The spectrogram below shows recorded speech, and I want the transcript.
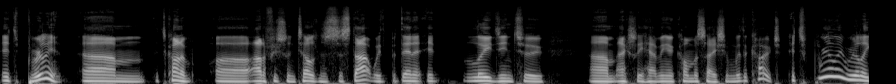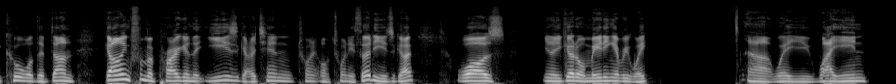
It's brilliant. Um, it's kind of uh, artificial intelligence to start with, but then it, it leads into um, actually having a conversation with a coach. It's really, really cool what they've done. Going from a program that years ago, 10, 20, or 20, 30 years ago, was, you know, you go to a meeting every week uh, where you weigh in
